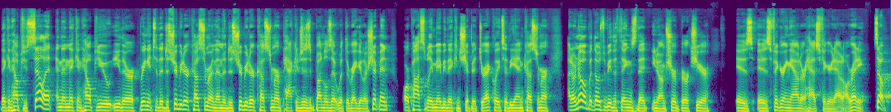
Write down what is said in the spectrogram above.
they can help you sell it and then they can help you either bring it to the distributor customer and then the distributor customer packages it, bundles it with the regular shipment, or possibly maybe they can ship it directly to the end customer. I don't know, but those would be the things that, you know, I'm sure Berkshire is is figuring out or has figured out already. So,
